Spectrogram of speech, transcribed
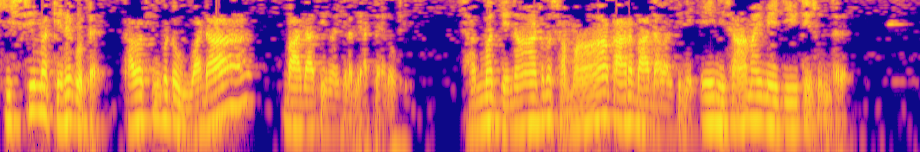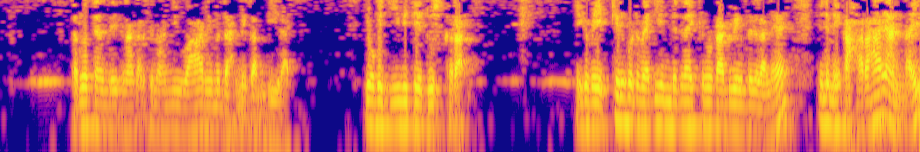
කිසිම කෙනෙකුට තව කෙනෙකුට වඩා බාධා තියෙනවා කියලා දෙයක් නැහැ ලෝකේ. සම්ම දෙනාටම සමාකාර බාධාවල් තියෙන. ඒ නිසාමයි මේ ජීවිතේ සුන්දර. සර්වතන දේශනා කරන අනිවාර්යම ධර්ම ගම්බීරයි. යෝග ජීවිතයේ දුෂ්කරයි. ඒක මේ එක්කෙනෙකුට වැඩියෙන් බෙදලා එක්කෙනෙකුට අඩුවෙන් බෙදලා නැහැ. මෙන්න මේක හරහා යන්නයි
